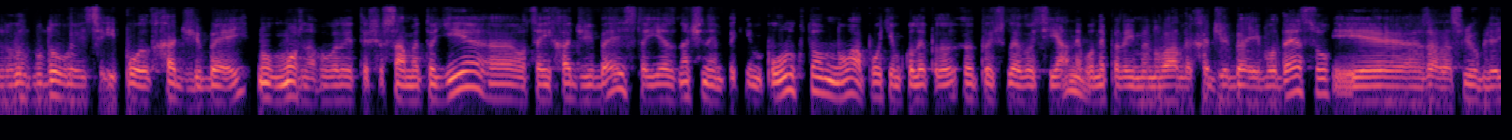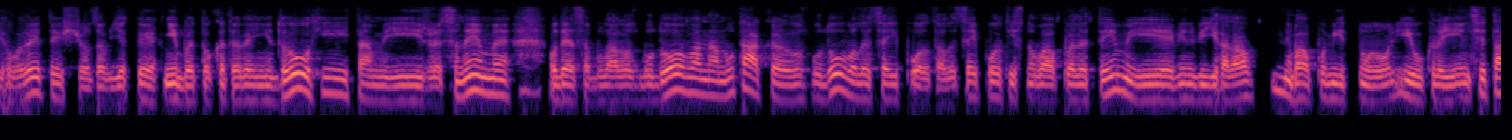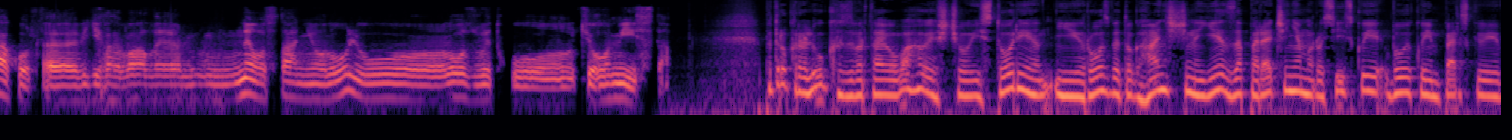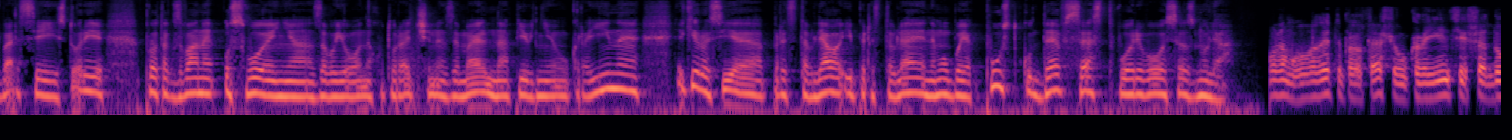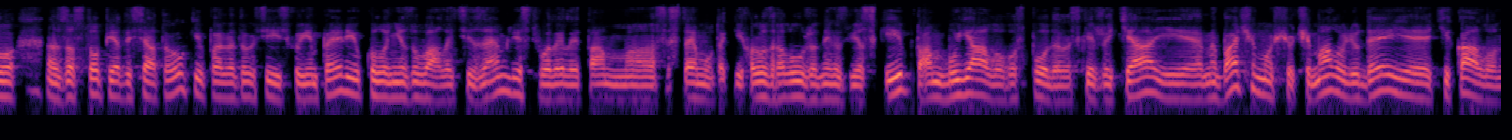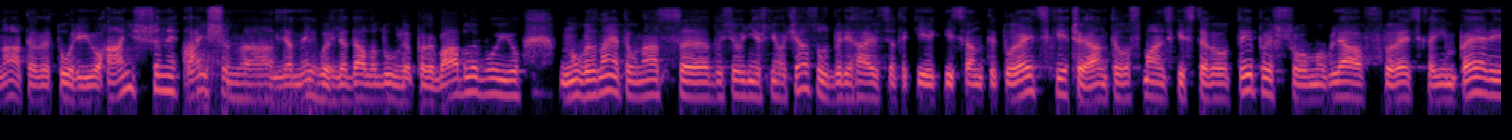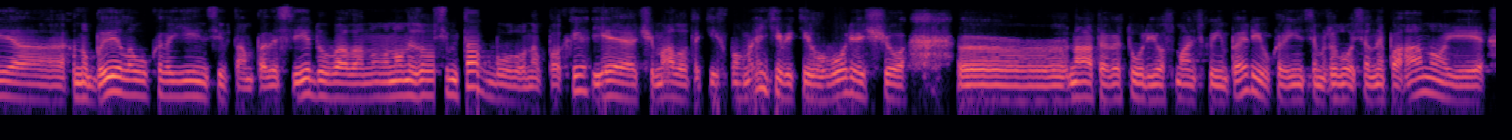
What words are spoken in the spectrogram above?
розбудовується і порт Хаджі-Бей. Ну можна говорити, що саме тоді е, оцей Хаджі-Бей стає значним таким пунктом. Ну а потім, коли при- прийшли росіяни, вони перейменували Хаджі-Бей в Одесу, і зараз люблять говорити, що завдяки нібито Катерині II, там і же з ними Одеса була розбудована. Ну так розбудовували цей порт, але цей порт існував перед тим, і він відіграв мав помітну роль. І українці також е, відігравали не останню роль у розвитку цього міста. Петро Кралюк звертає увагу, що історія і розвиток Ганщини є запереченням російської великоімперської версії історії про так зване освоєння завойованих у Туреччини земель на півдні України, які Росія представляла і представляє немовби як пустку, де все створювалося з нуля. Можемо говорити про те, що українці ще до е, за 150 років перед Російською імперією колонізували ці землі, створили там е, систему таких розгалужених зв'язків. Там буяло господарське життя, і ми бачимо, що чимало людей е, тікало на територію Ганщини. Ганщина для них виглядала дуже привабливою. Ну, ви знаєте, у нас до сьогоднішнього часу зберігаються такі якісь антитурецькі чи антиосманські стереотипи, що мовляв, турецька імперія гнобила українців, там переслідувала. Ну воно не зовсім так було. Навпаки, є чимало таких моментів, які говорять, що е, на території Османської імперії українцям жилося непогано, і е,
